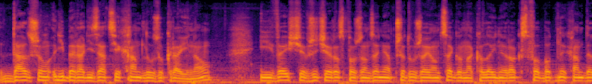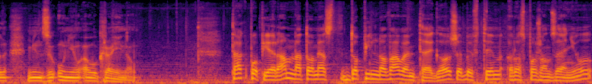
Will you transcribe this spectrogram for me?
dalszą liberalizację handlu z Ukrainą i wejście w życie rozporządzenia przedłużającego na kolejny rok swobodny handel między Unią a Ukrainą? Tak popieram, natomiast dopilnowałem tego, żeby w tym rozporządzeniu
